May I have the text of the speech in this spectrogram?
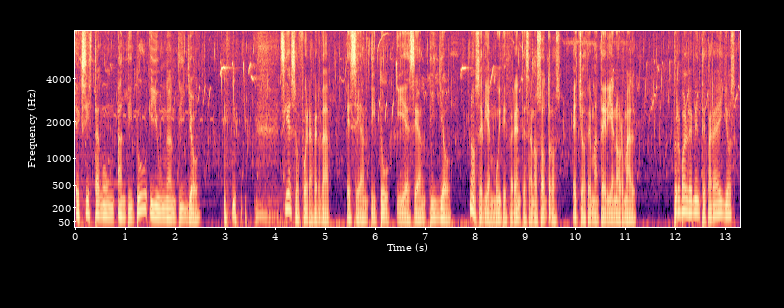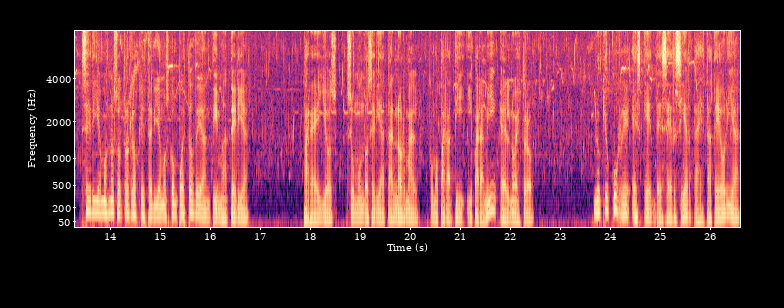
existan un antitú y un anti-yo. si eso fuera verdad, ese antitú y ese anti-yo no serían muy diferentes a nosotros, hechos de materia normal. Probablemente para ellos seríamos nosotros los que estaríamos compuestos de antimateria. Para ellos su mundo sería tan normal como para ti y para mí el nuestro. Lo que ocurre es que, de ser cierta esta teoría,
